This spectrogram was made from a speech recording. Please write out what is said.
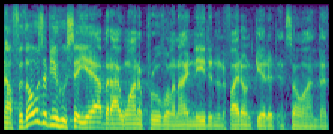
Now, for those of you who say, yeah, but I want approval and I need it, and if I don't get it, and so on, then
